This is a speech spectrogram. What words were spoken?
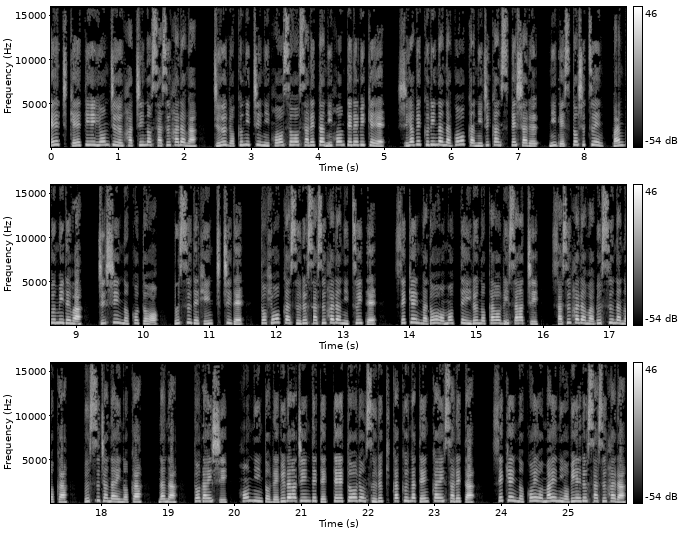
HKT48 の笹原が、16日に放送された日本テレビ系、仕上げくり7豪華2時間スペシャルにゲスト出演。番組では、自身のことを、ブスで貧父で、と評価する笹原について、世間がどう思っているのかをリサーチ。笹原はブスなのか、ブスじゃないのか、7、と題し、本人とレギュラー陣で徹底討論する企画が展開された。世間の声を前に怯える笹原、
